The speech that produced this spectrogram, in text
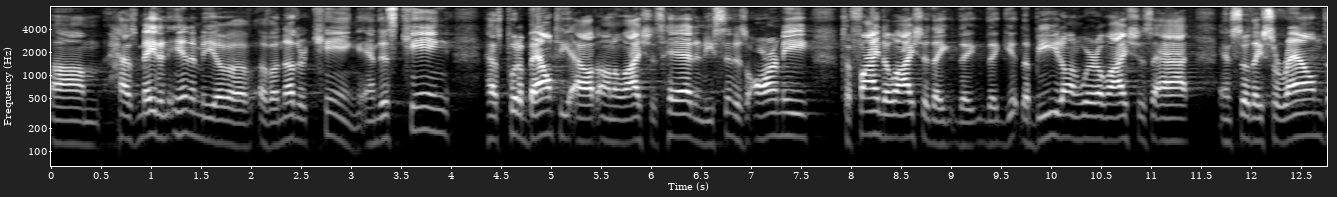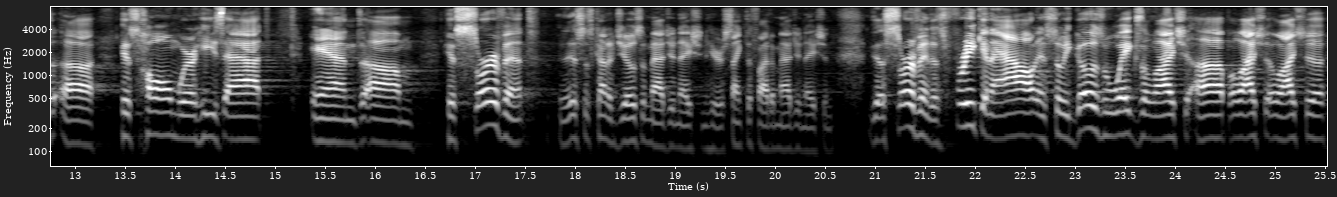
um, has made an enemy of, a, of another king, and this king has put a bounty out on Elisha's head, and he sent his army to find Elisha. They, they, they get the bead on where Elisha's at, and so they surround uh, his home where he's at, and um, his servant this is kind of Joe's imagination here, sanctified imagination. The servant is freaking out, and so he goes and wakes Elisha up. Elisha, Elisha,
